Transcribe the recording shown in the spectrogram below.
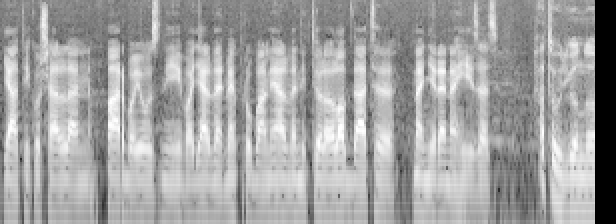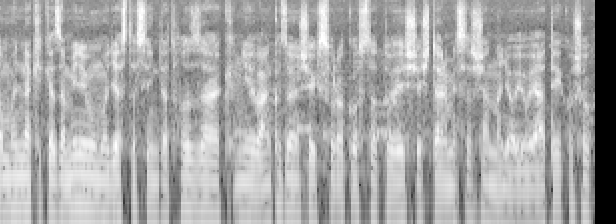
játékos ellen párbajozni, vagy elven, megpróbálni elvenni tőle a labdát, mennyire nehéz ez? Hát úgy gondolom, hogy nekik ez a minimum, hogy ezt a szintet hozzák. Nyilván közönség szórakoztató és, és természetesen nagyon jó játékosok.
